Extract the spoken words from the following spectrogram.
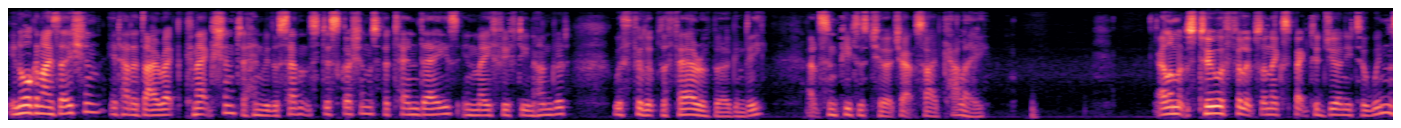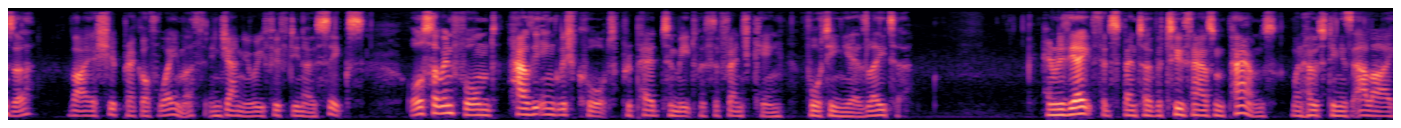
In organisation, it had a direct connection to Henry VII's discussions for ten days in May 1500 with Philip the Fair of Burgundy at St Peter's Church outside Calais. Elements too of Philip's unexpected journey to Windsor via shipwreck off Weymouth in January 1506 also informed how the English court prepared to meet with the French king 14 years later. Henry VIII had spent over £2,000 when hosting his ally,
